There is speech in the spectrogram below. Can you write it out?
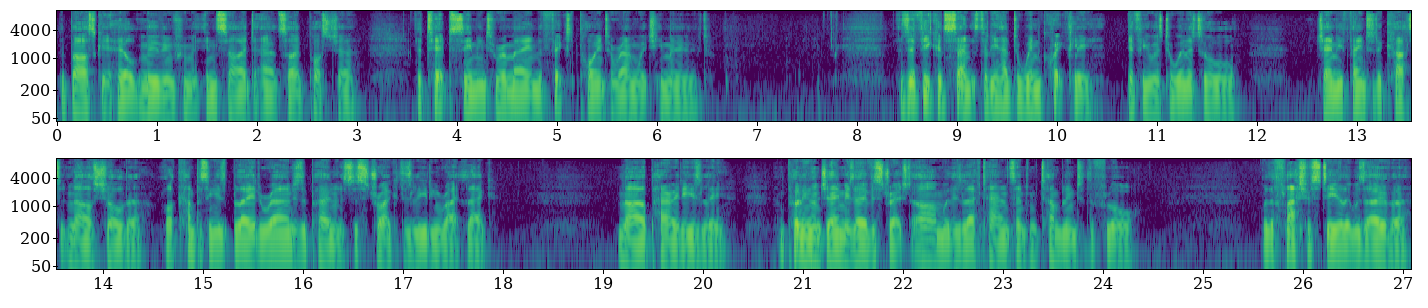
the basket hilt moving from inside to outside posture, the tip seeming to remain the fixed point around which he moved. As if he could sense that he had to win quickly if he was to win at all, Jamie feinted a cut at Niall's shoulder while compassing his blade around his opponent's to strike at his leading right leg. Niall parried easily, and pulling on Jamie's overstretched arm with his left hand sent him tumbling to the floor. With a flash of steel, it was over,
